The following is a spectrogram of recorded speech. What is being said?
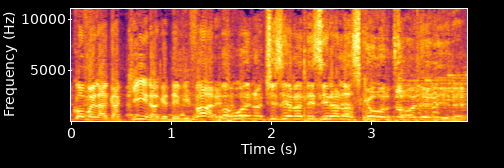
come la cacchina che devi fare. Ma vuoi non ci sia una desira all'ascolto, voglio dire.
